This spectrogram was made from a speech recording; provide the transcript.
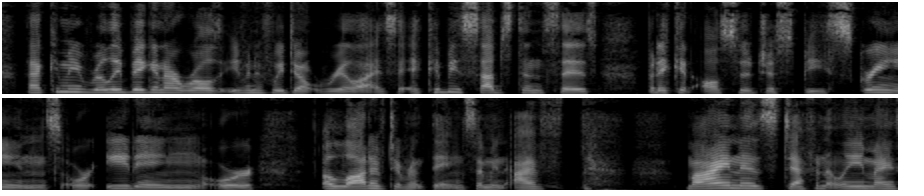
that can be really big in our world, even if we don't realize it. It could be substances, but it could also just be screens or eating or a lot of different things. I mean, I've mine is definitely my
